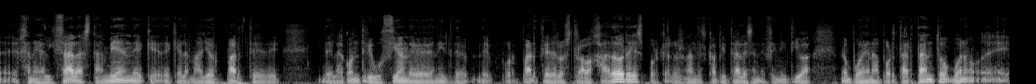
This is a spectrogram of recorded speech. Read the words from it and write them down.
eh, generalizadas también, de que, de que la mayor parte de, la contribución debe venir de, por parte de los trabajadores, porque los grandes capitales, en definitiva, no pueden aportar tanto. Bueno, eh,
